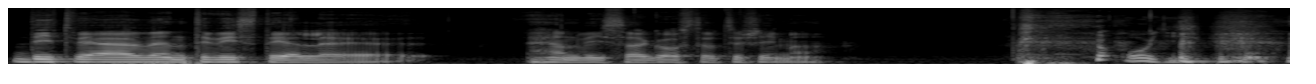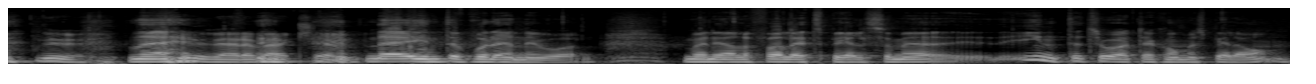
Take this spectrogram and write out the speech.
dit vi även till viss del eh, hänvisar Ghost of Tsushima. Oj, nu, Nej. nu är det verkligen. Nej, inte på den nivån. Men i alla fall ett spel som jag inte tror att jag kommer spela om.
